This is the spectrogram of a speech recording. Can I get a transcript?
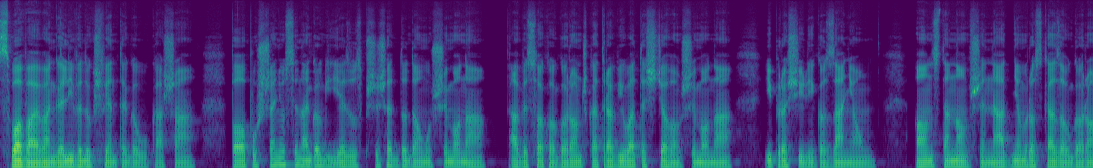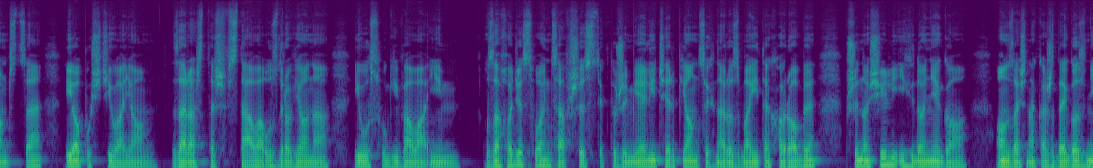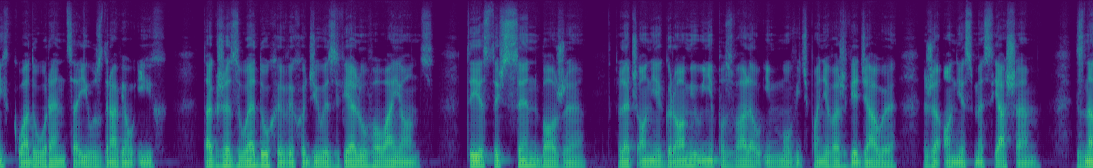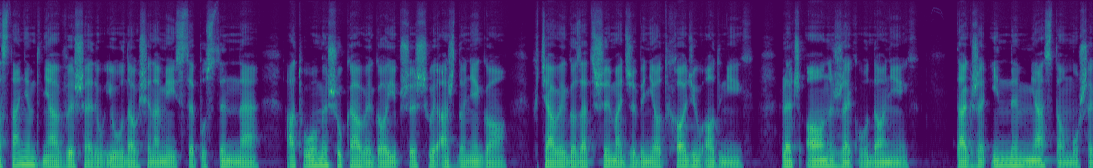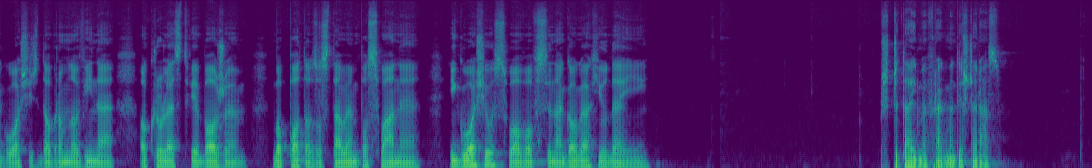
Słowa Ewangelii według świętego Łukasza. Po opuszczeniu synagogi Jezus przyszedł do domu Szymona a wysoko gorączka trawiła teściową Szymona i prosili go za nią. On stanąwszy nad nią rozkazał gorączce i opuściła ją. Zaraz też wstała uzdrowiona i usługiwała im. O zachodzie słońca wszyscy, którzy mieli cierpiących na rozmaite choroby, przynosili ich do niego. On zaś na każdego z nich kładł ręce i uzdrawiał ich. Także złe duchy wychodziły z wielu, wołając: Ty jesteś syn Boży. Lecz on je gromił i nie pozwalał im mówić, ponieważ wiedziały, że on jest Mesjaszem. Z nastaniem dnia wyszedł i udał się na miejsce pustynne, a tłumy szukały go i przyszły aż do niego. Chciały go zatrzymać, żeby nie odchodził od nich, lecz on rzekł do nich: Także innym miastom muszę głosić dobrą nowinę o Królestwie Bożym, bo po to zostałem posłany i głosił słowo w synagogach Judei. Przeczytajmy fragment jeszcze raz.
